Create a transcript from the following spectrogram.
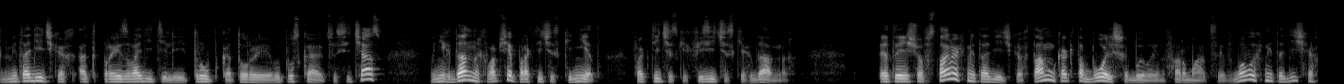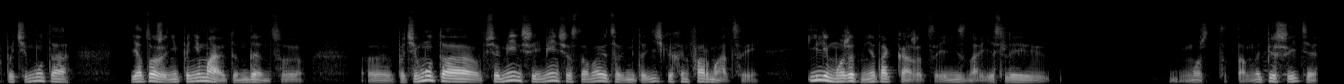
методичках от производителей труб, которые выпускаются сейчас, в них данных вообще практически нет, фактических физических данных. Это еще в старых методичках, там как-то больше было информации. В новых методичках почему-то, я тоже не понимаю тенденцию, э, почему-то все меньше и меньше становится в методичках информации. Или, может, мне так кажется, я не знаю, если, может, там напишите.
